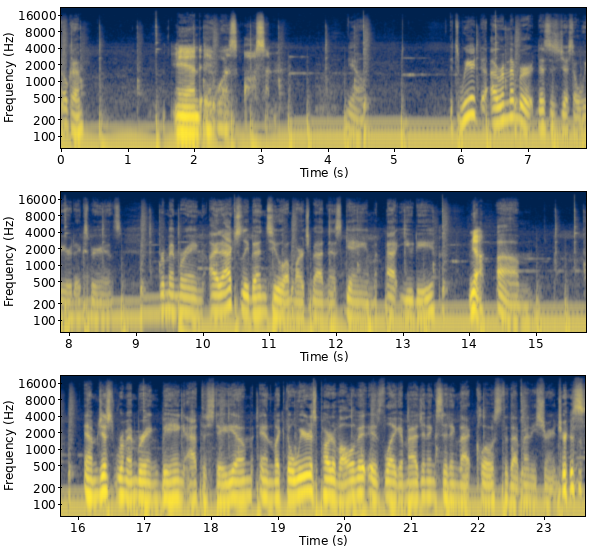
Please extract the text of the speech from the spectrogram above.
okay. And it was awesome. You know, it's weird. I remember this is just a weird experience. Remembering I'd actually been to a March Madness game at UD. Yeah. Um, and I'm just remembering being at the stadium, and like the weirdest part of all of it is like imagining sitting that close to that many strangers.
